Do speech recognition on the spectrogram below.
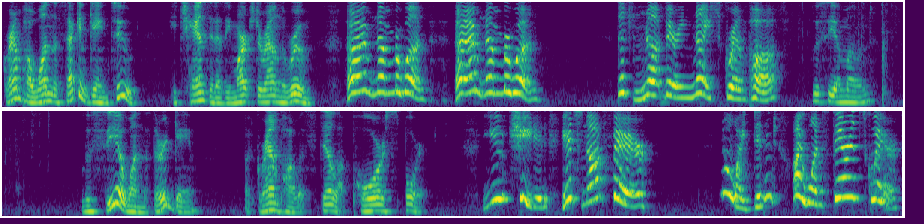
Grandpa won the second game, too. He chanted as he marched around the room. I'm number one! I'm number one! That's not very nice, Grandpa, Lucia moaned. Lucia won the third game, but Grandpa was still a poor sport. You cheated! It's not fair! No, I didn't! I won fair and square!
